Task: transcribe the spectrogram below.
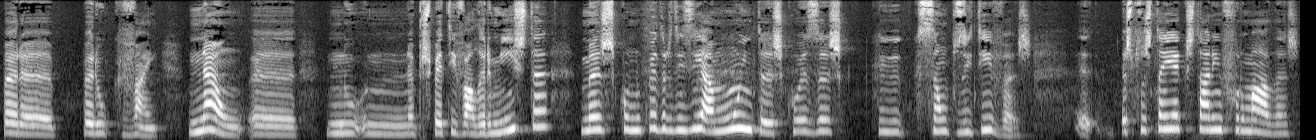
para, para o que vem. Não uh, no, na perspectiva alarmista, mas, como o Pedro dizia, há muitas coisas que, que são positivas. Uh, as pessoas têm é que estar informadas.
